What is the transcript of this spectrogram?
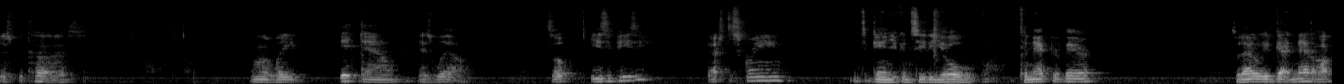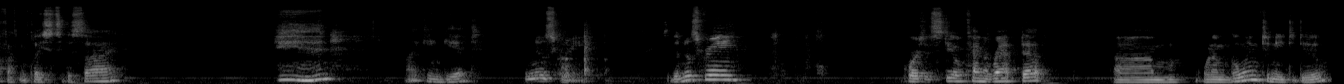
just because I'm going to lay it down as well. So easy peasy. That's the screen. Once again, you can see the old connector there. So now that we've gotten that off, I can place it to the side. And I can get the new screen. So the new screen, of course, it's still kind of wrapped up. Um, what I'm going to need to do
